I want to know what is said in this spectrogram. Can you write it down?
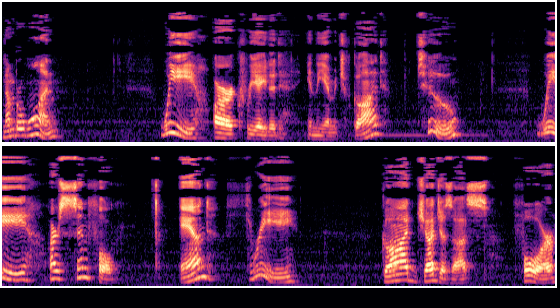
Number one, we are created in the image of God. Two, we are sinful. And three, God judges us for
